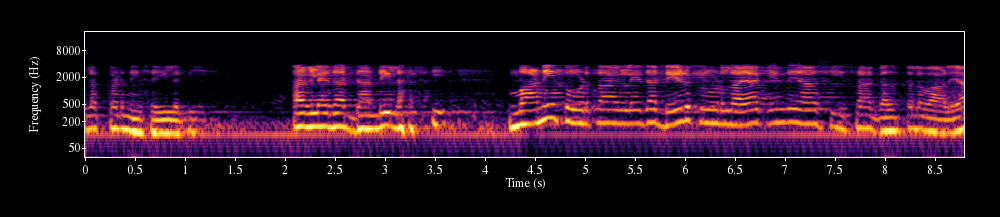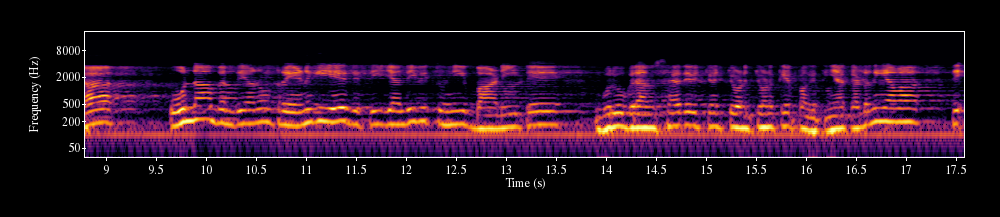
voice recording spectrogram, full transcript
ਲੱਕੜ ਨਹੀਂ ਸਹੀ ਲੱਗੀ। ਅਗਲੇ ਦਾ ਡਾਂਡੀ ਲਾਤੀ। ਮਾਣੀ ਤੋੜਤਾ, ਅਗਲੇ ਦਾ 1.5 ਕਰੋੜ ਲਾਇਆ, ਕਹਿੰਦੇ ਆ ਸੀਸਾ ਗਲਤ ਲਵਾ ਲਿਆ। ਉਹਨਾਂ ਬੰਦਿਆਂ ਨੂੰ ਟ੍ਰੇਨਿੰਗ ਇਹ ਦਿੱਤੀ ਜਾਂਦੀ ਵੀ ਤੁਸੀਂ ਬਾਣੀ ਤੇ ਗੁਰੂ ਗ੍ਰੰਥ ਸਾਹਿਬ ਦੇ ਵਿੱਚੋਂ ਚੁਣ ਚੁਣ ਕੇ ਪੰਕਤੀਆਂ ਕੱਢਣੀਆਂ ਵਾ ਤੇ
